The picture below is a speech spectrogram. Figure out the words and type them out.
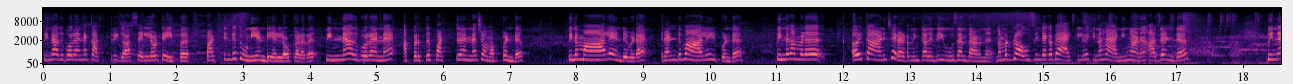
പിന്നെ അതുപോലെ തന്നെ കത്രിക സെല്ലോ ടേപ്പ് പട്ടിന്റെ തുണിയുണ്ട് യെല്ലോ കളറ് പിന്നെ അതുപോലെ തന്നെ അപ്പുറത്ത് പട്ട് തന്നെ ചുമപ്പുണ്ട്. പിന്നെ മാലയുണ്ട് ഇവിടെ. രണ്ട് മാല ഇരിപ്പുണ്ട്. പിന്നെ നമ്മൾ കാണിച്ചു തരാം കേട്ടോ നിങ്ങൾക്ക് അതിന്റെ യൂസ് എന്താണെന്ന്. നമ്മുടെ ബ്ലൗസിന്റെ ഒക്കെ ബാക്കിൽ വെക്കുന്ന ഹാങ്ങിങ് ആണ്. അതുണ്ട്. പിന്നെ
